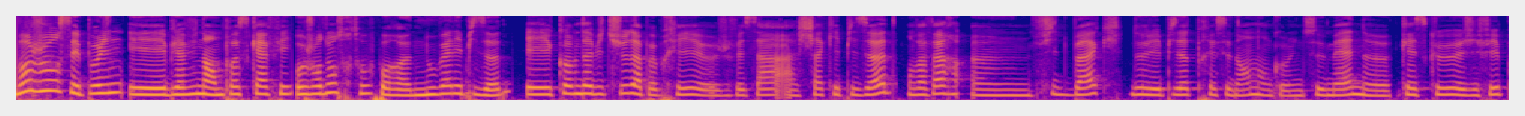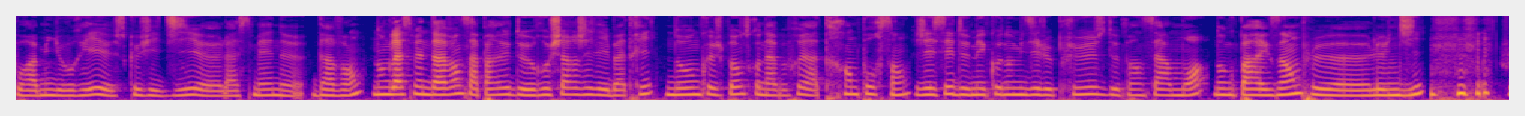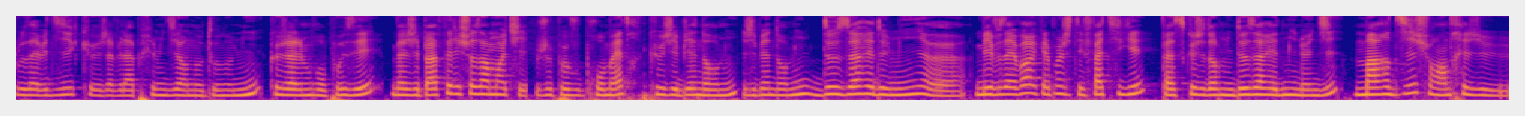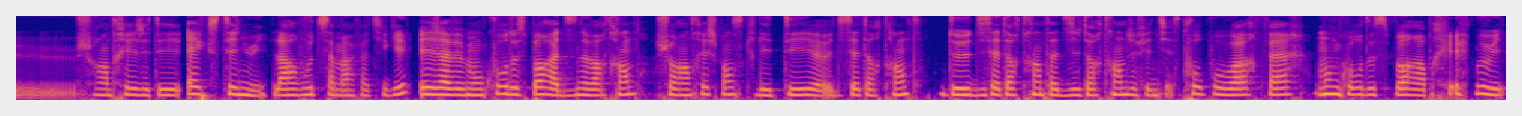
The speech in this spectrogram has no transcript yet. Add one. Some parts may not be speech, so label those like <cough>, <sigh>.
Bonjour, c'est Pauline et bienvenue dans Post Café. Aujourd'hui, on se retrouve pour un nouvel épisode. Et comme d'habitude, à peu près, euh, je fais ça à chaque épisode. On va faire un feedback de l'épisode précédent, donc une semaine. euh, Qu'est-ce que j'ai fait pour améliorer euh, ce que j'ai dit la semaine d'avant. Donc la semaine d'avant, ça paraît de recharger les batteries. Donc je pense qu'on est à peu près à 30%. J'essaie de m'économiser le plus, de penser à moi. Donc par exemple, lundi, <laughs> je vous avais dit que j'avais l'après-midi en autonomie, que j'allais me reposer. Ben j'ai pas fait les choses à moitié. Je peux vous promettre que j'ai bien dormi. J'ai bien dormi deux heures et demie. euh, Mais vous allez voir à quel point j'étais fatiguée parce que j'ai dormi deux heures et demie lundi. Mardi, je suis rentrée du, je suis rentrée, j'étais exténuée. La route, ça m'a fatiguée. Et j'avais mon cours de sport à 19h30. Je suis rentrée, je pense qu'il était euh, 17h30. De 17h30 à 18h30, j'ai fait une sieste pour pouvoir faire mon cours de sport après. Oui, oui.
